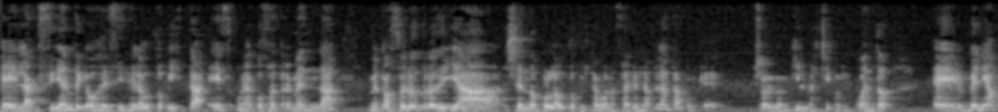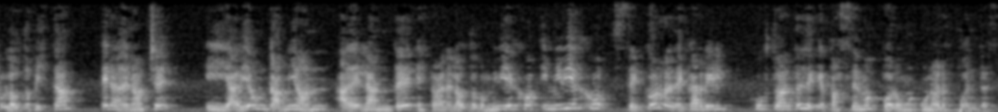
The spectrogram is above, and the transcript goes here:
el accidente que vos decís de la autopista es una cosa tremenda. Me pasó el otro día yendo por la autopista Buenos Aires-La Plata, porque yo vivo en Quilmes, chicos, les cuento. Eh, venía por la autopista, era de noche, y había un camión adelante, estaba en el auto con mi viejo, y mi viejo se corre de carril justo antes de que pasemos por uno de los puentes.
